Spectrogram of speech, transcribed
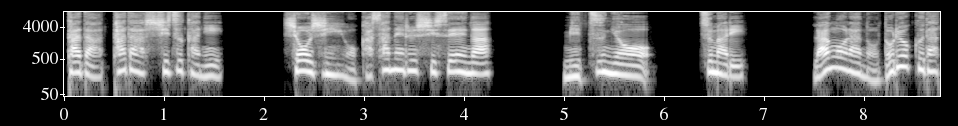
ただただ静かに精進を重ねる姿勢が密行つまりラゴラの努力だっ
